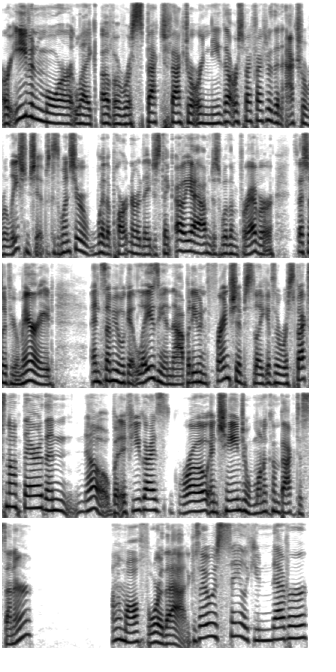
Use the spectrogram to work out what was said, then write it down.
are even more like of a respect factor or need that respect factor than actual relationships. Because once you're with a partner, they just think, oh, yeah, I'm just with them forever, especially if you're married. And some people get lazy in that. But even friendships, like if the respect's not there, then no. But if you guys grow and change and want to come back to center, I'm all for that. Because I always say, like, you never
